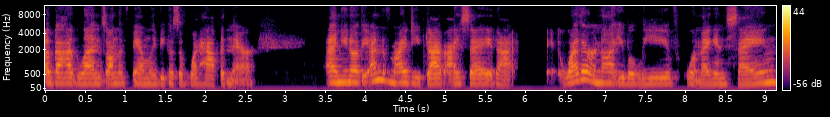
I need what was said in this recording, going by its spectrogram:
a bad lens on the family because of what happened there. And, you know, at the end of my deep dive, I say that whether or not you believe what Meghan's saying,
